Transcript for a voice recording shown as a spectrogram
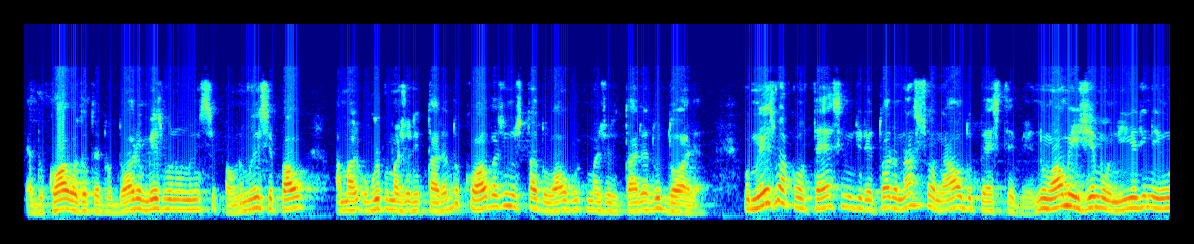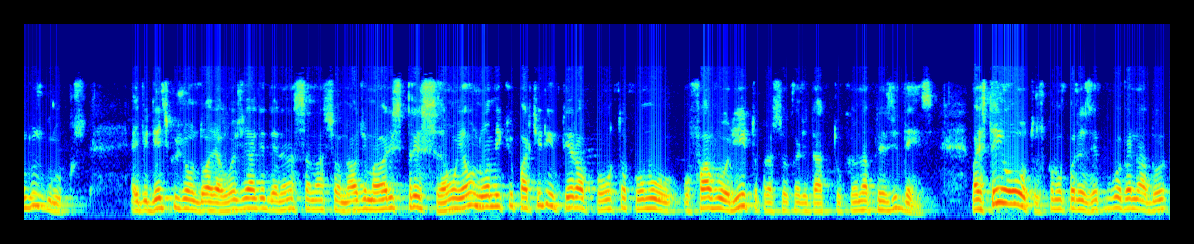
é do Covas, outra é do Dória, o mesmo no municipal. No municipal, a, o grupo majoritário é do Covas e no estadual, o grupo majoritário é do Dória. O mesmo acontece no Diretório Nacional do PSTB. Não há uma hegemonia de nenhum dos grupos. É evidente que o João Dória hoje é a liderança nacional de maior expressão e é um nome que o partido inteiro aponta como o favorito para ser o candidato tucano à presidência. Mas tem outros, como por exemplo o governador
